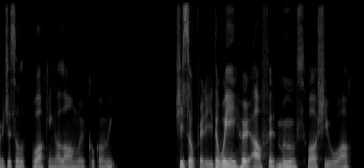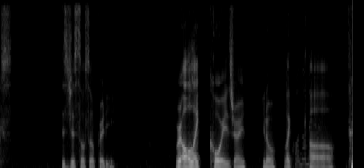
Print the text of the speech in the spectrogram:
We're just walking along with Kokomi. She's so pretty. The way her outfit moves while she walks is just so so pretty. We're all like kois, right? You know, like uh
